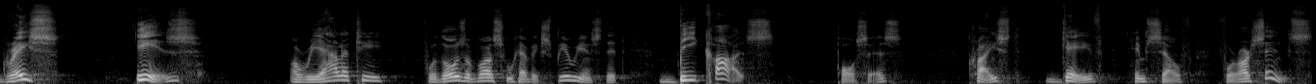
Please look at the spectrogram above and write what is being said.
Grace is a reality for those of us who have experienced it because, Paul says, Christ gave himself for our sins.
